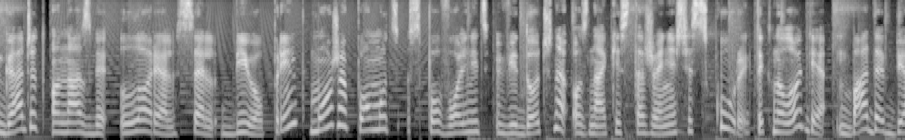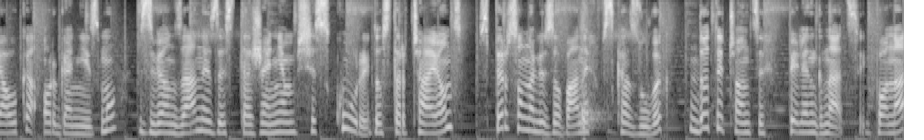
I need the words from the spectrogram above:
Gadżet o nazwie L'Oreal Cell Bioprint może pomóc spowolnić widoczne oznaki starzenia się skóry. Technologia bada białka organizmu związane ze starzeniem się skóry, dostarczając spersonalizowanych wskazówek dotyczących pielęgnacji. Ponadto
